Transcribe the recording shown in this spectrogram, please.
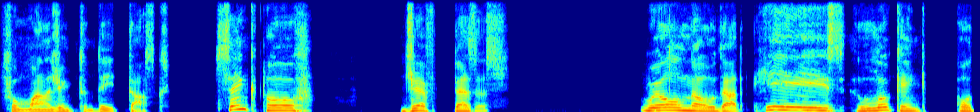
for managing today's tasks. Think of Jeff Bezos. We all know that he is looking or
